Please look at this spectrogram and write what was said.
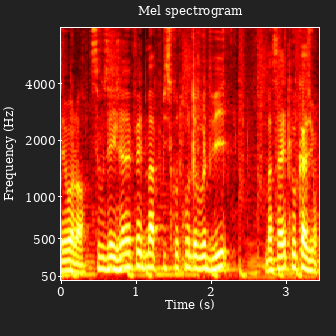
Et voilà. Si vous avez jamais fait de map piste contrôle de votre vie, bah ça va être l'occasion.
